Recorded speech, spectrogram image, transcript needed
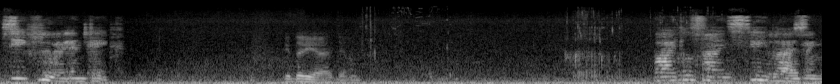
See fluid intake. इधर ही आए थे हम Vital signs stabilizing.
